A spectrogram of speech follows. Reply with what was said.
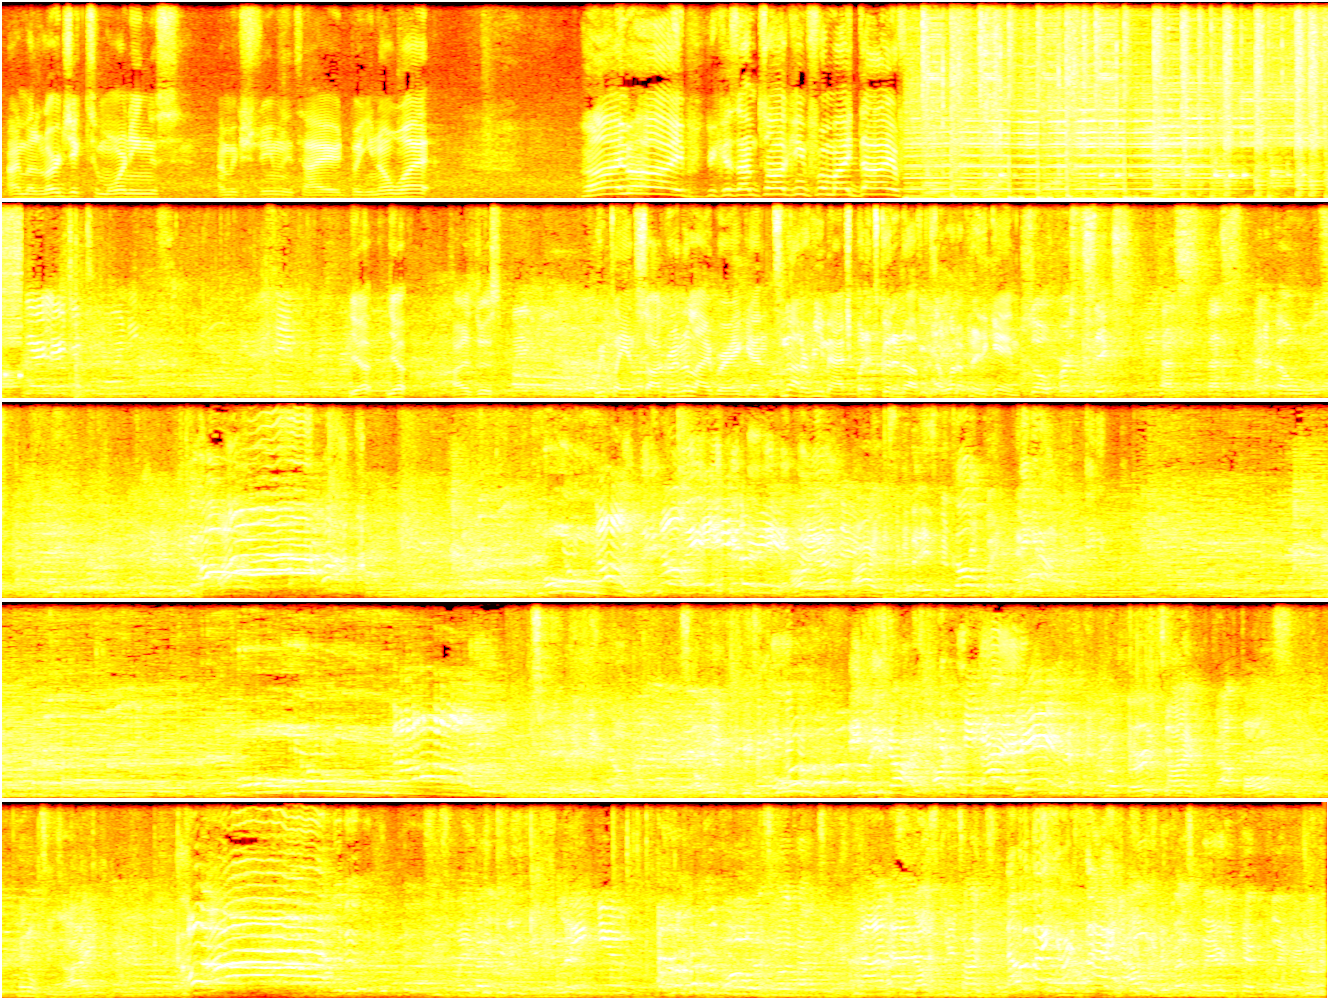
I'm allergic to mornings. I'm extremely tired, but you know what? I'm hype because I'm talking from my diaphragm. You're allergic to mornings? Same. Yep, yep. All right, let's do this. We playing soccer in the library again. It's not a rematch, but it's good enough because I want to play the game. So first six. That's that's NFL rules. Oh Oh! No, no, oh yeah. All right, let's look at the instant replay. Instant- third time that falls, penalties. All right. Ah! She's way better than me. Thank you. Oh, that's another penalty. Nah, That's nah. it. That was three times. That was like your side. Now your best player, you can't be playing right now.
